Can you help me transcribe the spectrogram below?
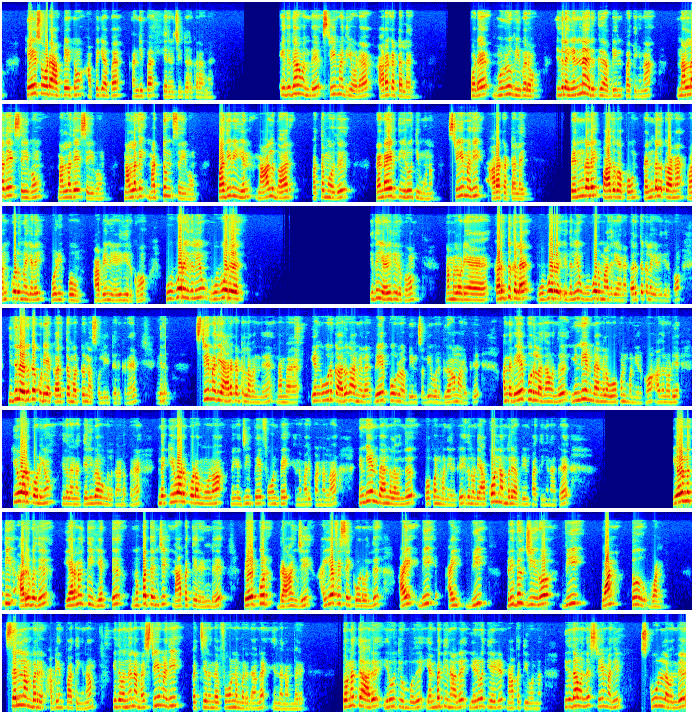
கேஸோட அப்டேட்டும் அப்பைக்கப்ப கண்டிப்பாக தெரிவிச்சுக்கிட்டு இருக்கிறாங்க. இதுதான் வந்து ஸ்ரீமதியோட அறக்கட்டளை ஓட முழு விவரம். இதில் என்ன இருக்குது அப்படின்னு பார்த்தீங்கன்னா நல்லதே செய்வோம் நல்லதே செய்வோம் நல்லதை மட்டும் செய்வோம். பதிவு எண் நாலு பார் பத்தொம்போது ரெண்டாயிரத்தி இருபத்தி மூணு. ஸ்ரீமதி அறக்கட்டளை. பெண்களை பாதுகாப்போம் பெண்களுக்கான வன்கொடுமைகளை ஒழிப்போம் அப்படின்னு எழுதியிருக்கோம். ஒவ்வொரு இதுலேயும் ஒவ்வொரு இது எழுதியிருக்கோம். நம்மளுடைய கருத்துக்களை ஒவ்வொரு இதுலேயும் ஒவ்வொரு மாதிரியான கருத்துக்களை எழுதியிருக்கோம். இதில் இருக்கக்கூடிய கருத்தை மட்டும் நான் சொல்லிட்டு இருக்கிறேன். இது ஸ்ரீமதி அறக்கட்டளை வந்து நம்ம எங்கள் ஊருக்கு அருகாமையில் வேப்பூர் அப்படின்னு சொல்லி ஒரு கிராமம் இருக்குது அந்த வேப்பூரில் தான் வந்து இந்தியன் பேங்க்கில் ஓப்பன் பண்ணியிருக்கோம். அதனுடைய கியூஆர் கோடையும் இதில் நான் தெளிவாக உங்களுக்கு அனுப்புகிறேன் இந்த கியூஆர் கோடை மூலம் நீங்கள் ஜிபே ஃபோன்பே இந்த மாதிரி பண்ணலாம். இந்தியன் பேங்க்கில் வந்து ஓப்பன் பண்ணியிருக்கு. இதனுடைய அக்கௌண்ட் நம்பரு அப்படின்னு பார்த்தீங்கன்னாக்க எழுநூற்றி அறுபது இரநூத்தி எட்டு முப்பத்தஞ்சு நாற்பத்தி ரெண்டு வேப்பூர் பிராஞ்சு ஐஎஃப்எஸ்ஐ கோடு வந்து IDIB triple zero V one two one. Cell number அப்படின்னு பார்த்தீங்கன்னா இது வந்து நம்ம ஸ்ரீமதி வச்சிருந்த ஃபோன் நம்பர் தாங்க இந்த நம்பரு. தொண்ணூற்றி ஆறு இருபத்தி ஒம்பது எண்பத்தி நாலு எழுபத்தி ஏழு நாற்பத்தி ஒன்று இதுதான் வந்து ஸ்ரீமதி ஸ்கூலில் வந்து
